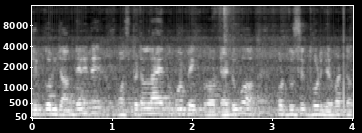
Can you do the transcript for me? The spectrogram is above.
जिनको हम जानते नहीं थे हॉस्पिटल लाए तो वहाँ पे एक डेड हुआ और दूसरे थोड़ी देर बाद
